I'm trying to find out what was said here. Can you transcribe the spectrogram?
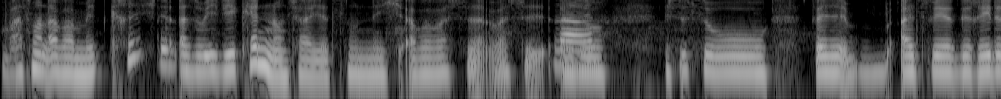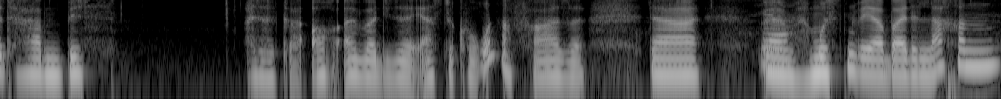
Was man aber mitkriegt, also wir kennen uns ja jetzt nun nicht, aber was, was also es ist so, wenn, als wir geredet haben, bis, also auch über diese erste Corona-Phase, da ja. ähm, mussten wir ja beide lachen.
